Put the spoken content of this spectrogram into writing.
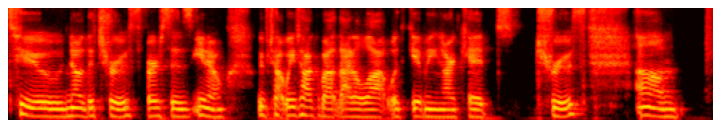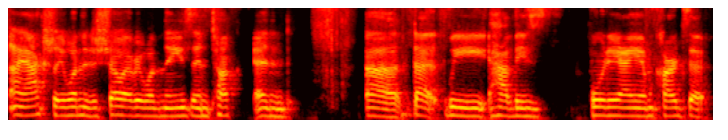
to know the truth versus, you know, we've talked we talk about that a lot with giving our kids truth. Um, I actually wanted to show everyone these and talk and uh, that we have these 40 IM cards that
